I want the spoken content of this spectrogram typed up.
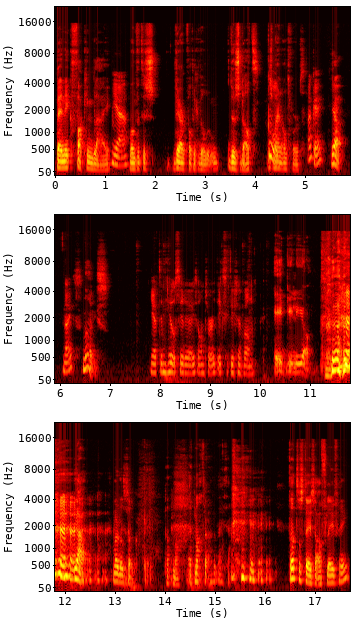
ben ik fucking blij. Ja. Want het is werk wat ik wil doen. Dus dat is Cool. mijn antwoord. Oké. Ja, Nice. nice. Je hebt een heel serieus antwoord. Ik zit hier zo van. Egilia. ja, maar dat is ook oké. Dat mag. Het mag er allebei zijn. Dat was deze aflevering.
